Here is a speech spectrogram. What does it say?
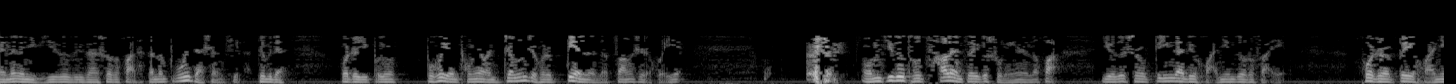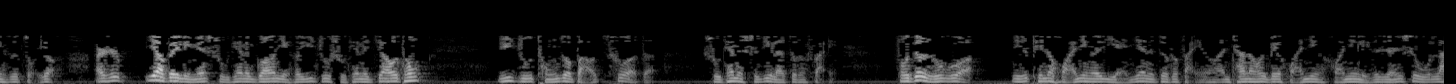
面那个女基督徒对他说的话，他可能不会再生气了，对不对？或者也不用不会用同样的争执或者辩论的方式回应。我们基督徒操练做一个属灵人的话，有的时候不应该对环境做出反应，或者被环境所左右，而是要被里面属天的光景和与主属天的交通、与主同坐宝座的属天的实际来做出反应。否则，如果你是凭着环境和眼见的做出反应的话，你常常会被环境、环境里的人事物拉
